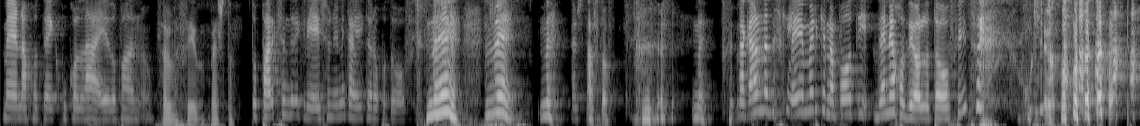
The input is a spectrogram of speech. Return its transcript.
με ένα hot take που κολλάει εδώ πάνω. Θέλω να φύγω, πες το. Το Parks and Recreation είναι καλύτερο από το Office. Ναι, ναι, ναι. Ευχαριστώ. Αυτό. ναι. να κάνω ένα disclaimer και να πω ότι δεν έχω δει όλο το Office. Ούτε εγώ.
